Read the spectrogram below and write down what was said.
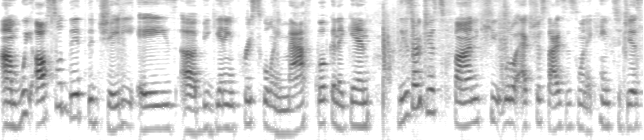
Um, we also did the JDA's uh, beginning preschooling math book. And again, these are just fun, cute little exercises when it came to just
